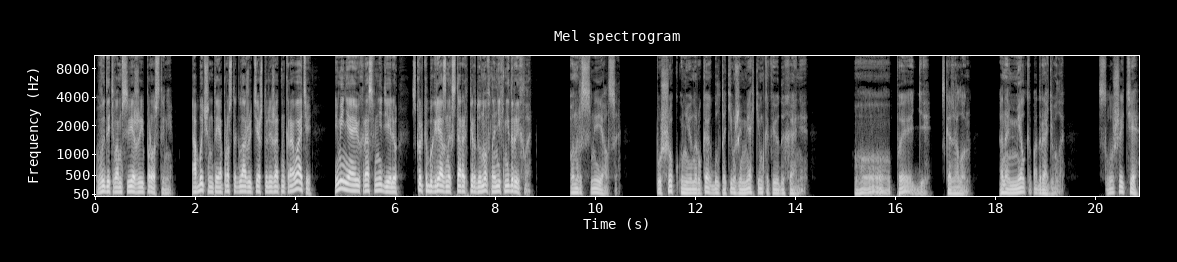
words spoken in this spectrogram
выдать вам свежие простыни. Обычно-то я просто глажу те, что лежат на кровати, и меняю их раз в неделю, сколько бы грязных старых пердунов на них не дрыхло». Он рассмеялся. Пушок у нее на руках был таким же мягким, как ее дыхание. «О, Пэдди», — сказал он. Она мелко подрагивала. «Слушайте»,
